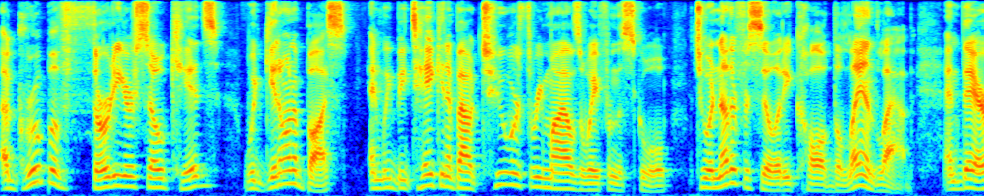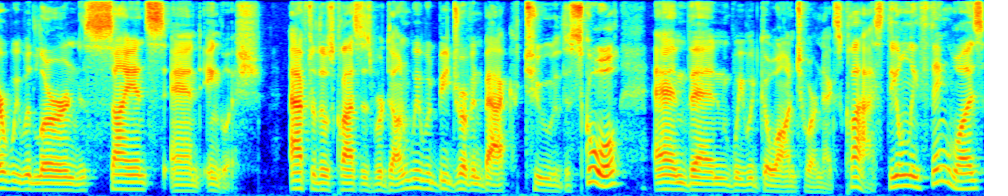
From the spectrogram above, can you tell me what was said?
a group of 30 or so kids would get on a bus and we'd be taken about two or three miles away from the school to another facility called the Land Lab, and there we would learn science and English. After those classes were done, we would be driven back to the school, and then we would go on to our next class. The only thing was,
